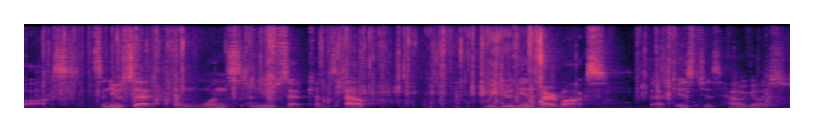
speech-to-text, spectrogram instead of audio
box. It's a new set, and once a new set comes out, we do the entire box. That is just how it goes.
